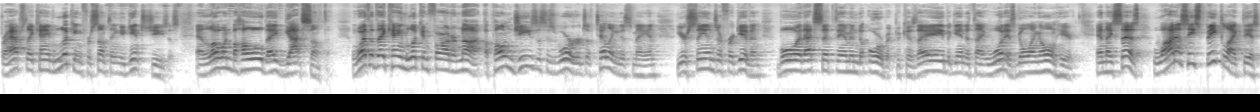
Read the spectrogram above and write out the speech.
Perhaps they came looking for something against Jesus. And lo and behold, they've got something. Whether they came looking for it or not, upon Jesus' words of telling this man, Your sins are forgiven, boy, that set them into orbit because they began to think, What is going on here? And they says, Why does he speak like this?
